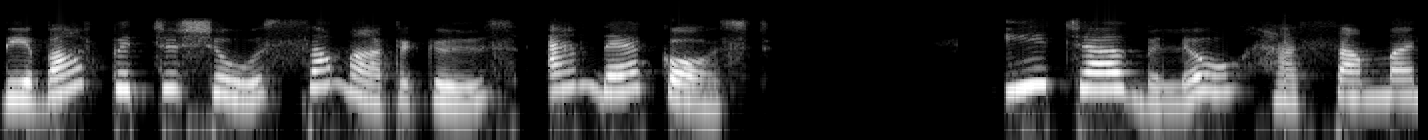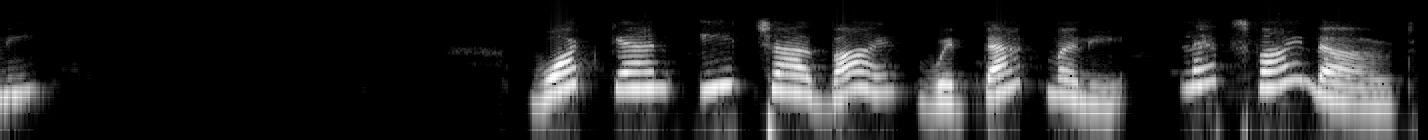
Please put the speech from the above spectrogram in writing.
The above picture shows some articles and their cost. Each child below has some money. What can each child buy with that money? Let's find out.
